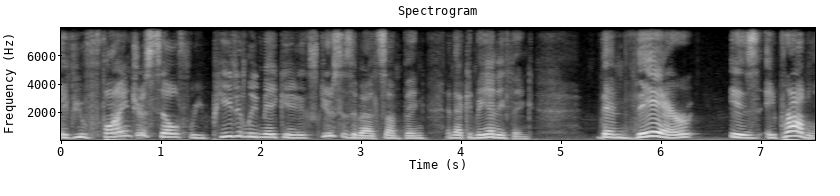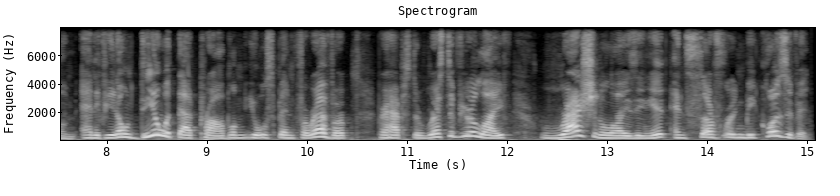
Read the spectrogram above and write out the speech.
If you find yourself repeatedly making excuses about something, and that can be anything, then there is a problem. And if you don't deal with that problem, you will spend forever, perhaps the rest of your life, rationalizing it and suffering because of it.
